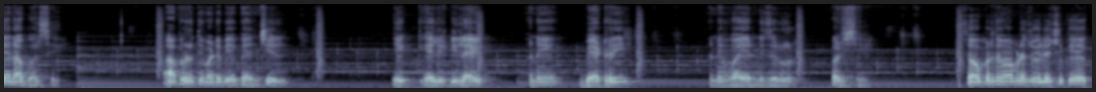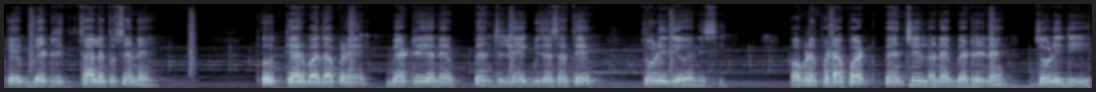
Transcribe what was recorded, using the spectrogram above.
તેના પર છે. આ પ્રવૃત્તિ માટે બે પેન્સિલ એક એલઈડી લાઇટ અને બેટરી અને વાયરની જરૂર પડશે. સૌપ્રથમ આપણે જોઈ લઈશું કે કે બેટરી ચાલે તો છે ને? તો ત્યારબાદ આપણે બેટરી અને પેન્સિલને એકબીજા સાથે જોડી દેવાની છે. આપણે ફટાફટ પેન્સિલ અને બેટરીને જોડી દઈએ.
